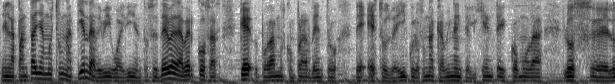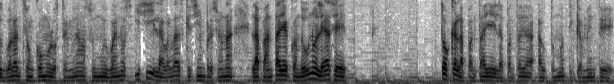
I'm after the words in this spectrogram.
en la pantalla muestra una tienda de BYD, entonces debe de haber cosas que podamos comprar dentro de estos vehículos. Una cabina inteligente, cómoda, los, eh, los volantes son cómodos, los terminados son muy buenos y sí, la verdad es que sí impresiona la pantalla pantalla, cuando uno le hace, toca la pantalla y la pantalla automáticamente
